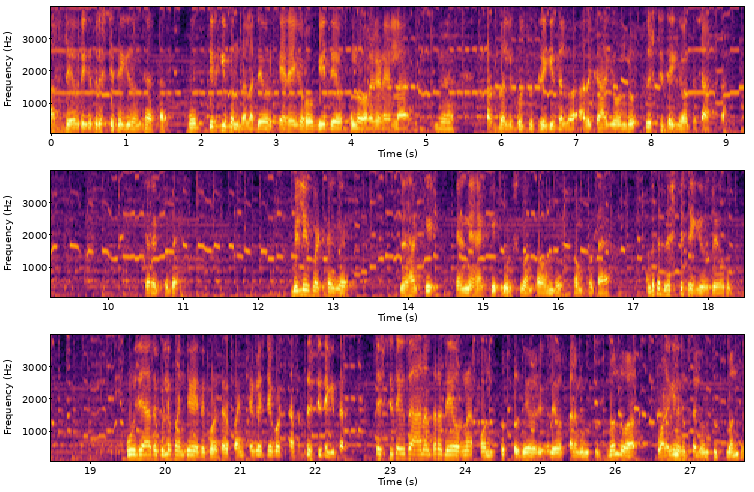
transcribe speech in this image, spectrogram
ಆ ದೇವರಿಗೆ ದೃಷ್ಟಿ ತೆಗೆದು ಅಂತ ಹೇಳ್ತಾರೆ. ತಿರುಗಿ ಬಂದಲ್ಲ, ದೇವ್ರ ಕೆರೆಗೆ ಹೋಗಿ ದೇವಸ್ಥಾನದ ಹೊರಗಡೆ ಎಲ್ಲ ರಥದಲ್ಲಿ ಕುಳಿತು ತಿರುಗಿದಲ್ವ? ಅದಕ್ಕಾಗಿ ಒಂದು ದೃಷ್ಟಿ ತೆಗೆಯುವಂಥ ಶಾಸ್ತ್ರ ಕೆರೆಗ್ತದೆ. ಬಿಳಿ ಬಟ್ಟೆಗೆ ಹಾಕಿ, ಎಣ್ಣೆ ಹಾಕಿ ಉರಿಸುವಂತ ಒಂದು ಸಂಪ್ರದಾಯ. ಅಂದರೆ ದೃಷ್ಟಿ ತೆಗೆಯುವುದು ದೇವರದ್ದು. ಪೂಜೆ ಆದ ಕೂಡಲೇ ಪಂಚಗಜ್ಜೆ ಕೊಡ್ತಾರೆ. ಪಂಚಗಜ್ಜೆ ಕೊಟ್ಟ ನಂತರ ದೃಷ್ಟಿ ತೆಗಿತಾರೆ. ದೃಷ್ಟಿ ತೆಗೆದು ಆ ನಂತರ ದೇವ್ರನ್ನ ಒಂದು ಸುತ್ತು ದೇವರಿಗೆ ದೇವಸ್ಥಾನಕ್ಕೆ ಒಂದು ಸುತ್ತು ಬಂದು ಒಳಗಿನ ಸುತ್ತಲ್ಲಿ ಒಂದು ಸುತ್ತು ಬಂದು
